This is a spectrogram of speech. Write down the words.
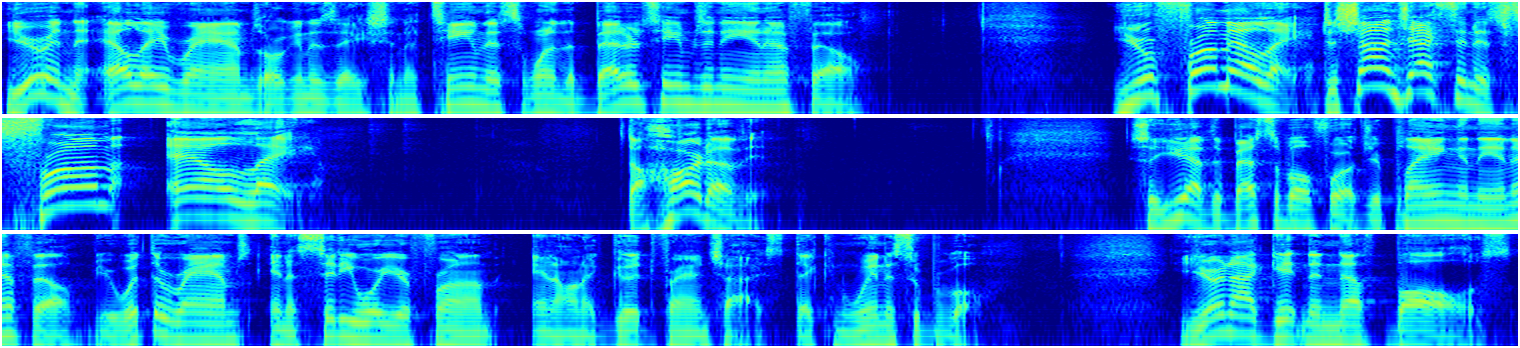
You're in the LA Rams organization, a team that's one of the better teams in the NFL. You're from LA. DeSean Jackson is from LA. The heart of it. So you have the best of both worlds. You're playing in the NFL, you're with the Rams in a city where you're from, and on a good franchise that can win a Super Bowl. You're not getting enough balls.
